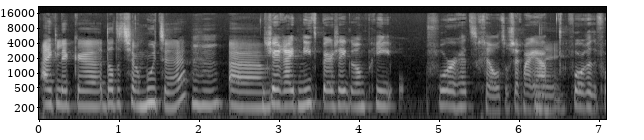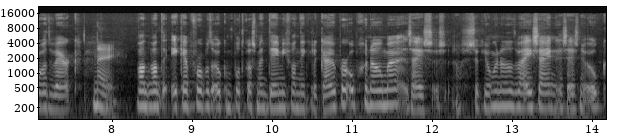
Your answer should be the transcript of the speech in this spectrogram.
eigenlijk... eh, dat het zou moeten. Ehm, Dus jij rijdt niet per se Grand Prix voor het geld, of zeg maar ja, Nee. voor, het, voor het werk. nee. Want, want ik heb bijvoorbeeld ook een podcast met Demi van Nikkele Kuiper opgenomen. Zij is een stuk jonger dan dat wij zijn. En zij is nu ook,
